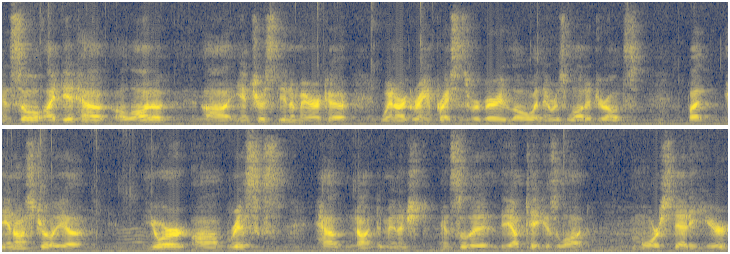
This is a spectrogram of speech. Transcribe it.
And so I did have a lot of uh, interest in America when our grain prices were very low and there was a lot of droughts. But in Australia, your um, risks have not diminished, and so the, the uptake is a lot more steady here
